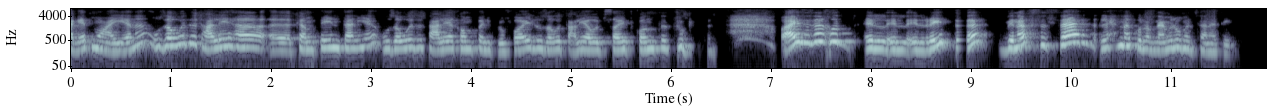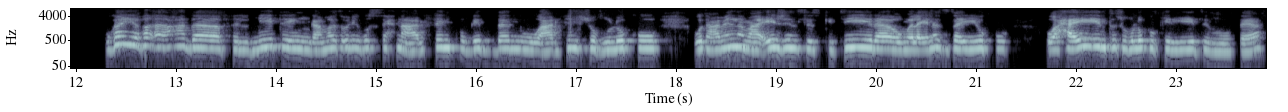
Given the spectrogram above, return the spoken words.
حاجات معينة وزودت عليها campaign تانية وزودت عليها company profile وزودت عليها website content وكده. وعايزة تاخد ال ال ال rate ده بنفس السعر اللي إحنا كنا بنعمله من سنتين. وجاية بقى قاعدة في ال meeting عمالة تقولي بص إحنا عارفينكم جدا وعارفين شغلكم واتعاملنا مع agencies كتيرة وما لقيناش زيكم. وحقيقي أنتوا شغلكم creative وبتاع.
